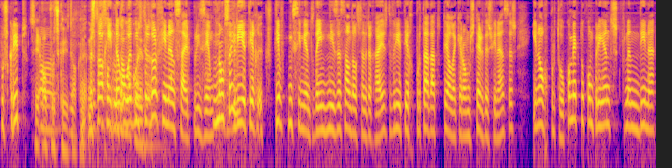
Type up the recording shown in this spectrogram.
por escrito. Sim, ou por escrito, ok. Mas, Mas Rita, o administrador coisa. financeiro, por exemplo, não sei. deveria ter, que teve conhecimento da indenização de Alexandra Reis, deveria ter reportado à tutela, que era o Ministério das Finanças, e não reportou. Como é que tu compreendes que Fernando Medina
